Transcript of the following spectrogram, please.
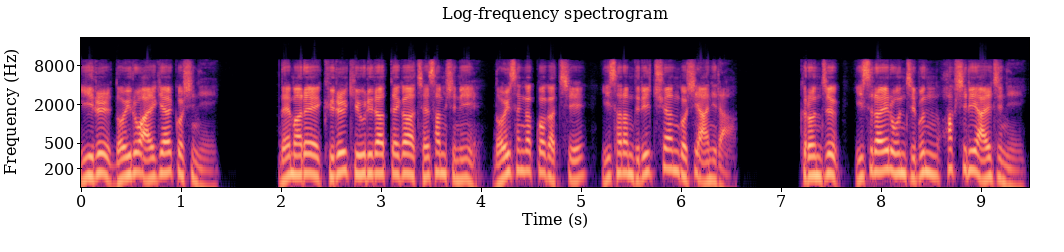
이 일을 너희로 알게 할 것이니 내 말에 귀를 기울이라 때가 제3신이 너희 생각과 같이 이 사람들이 취한 것이 아니라. 그런즉 이스라엘 온 집은 확실히 알지니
